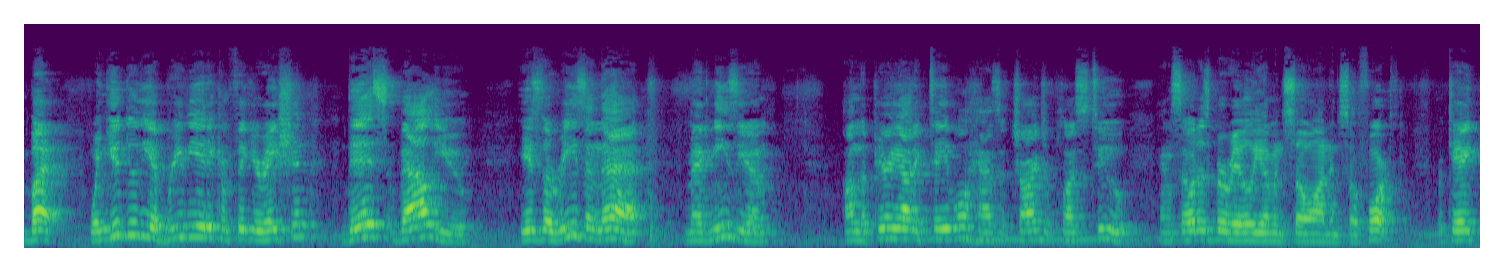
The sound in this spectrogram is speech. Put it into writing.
But when you do the abbreviated configuration, this value is the reason that magnesium on the periodic table has a charge of plus 2, and so does beryllium, and so on and so forth. Okay?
